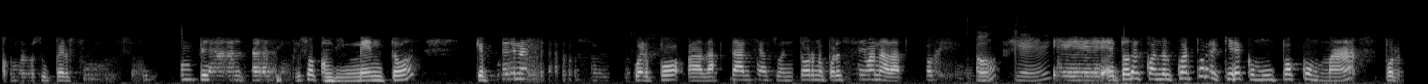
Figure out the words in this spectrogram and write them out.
como los superfoods, son plantas, incluso condimentos, que pueden ayudar a nuestro cuerpo a adaptarse a su entorno, por eso se llaman adaptógenos. Eh, entonces, cuando el cuerpo requiere como un poco más, porque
